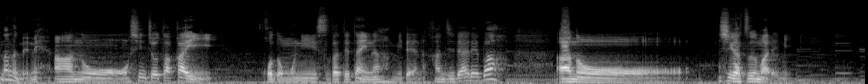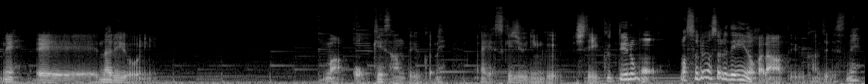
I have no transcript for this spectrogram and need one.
なのでね、あの、身長高い子供に育てたいな、みたいな感じであれば、あのー、4月生まれにね、えー、なるように、まあ、こう計算というかね、えスケジューリングしていくっていうのも、まあ、それはそれでいいのかなという感じですね。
